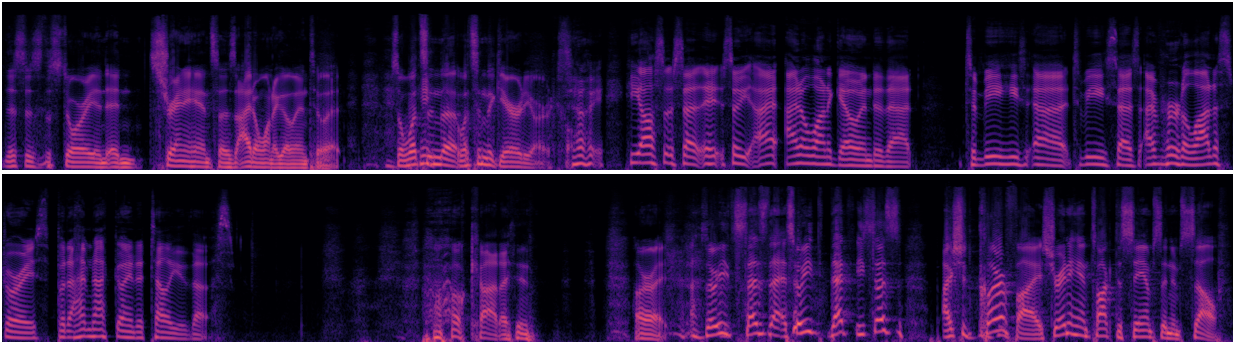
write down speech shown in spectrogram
this is the story, and, and Stranahan says, I don't want to go into it. So what's in the what's in the Garrity article? So he also said. So I, I don't want to go into that. To me, he uh, to me he says I've heard a lot of stories, but I'm not going to tell you those. Oh God, I didn't. All right. So he says that. So he that he says I should clarify. Stranahan talked to Sampson himself,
